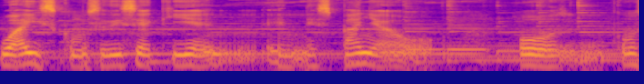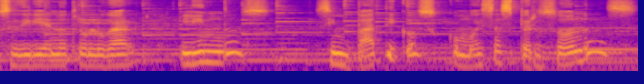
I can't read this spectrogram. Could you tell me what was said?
guays, como se dice aquí en, España, o, o como se diría en otro lugar, lindos, simpáticos, como esas personas.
